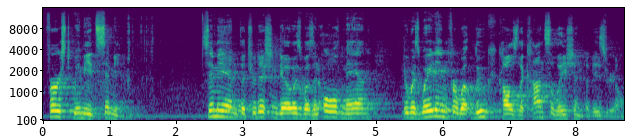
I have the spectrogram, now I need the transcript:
First, we meet Simeon. Simeon, the tradition goes, was an old man who was waiting for what Luke calls the consolation of Israel.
